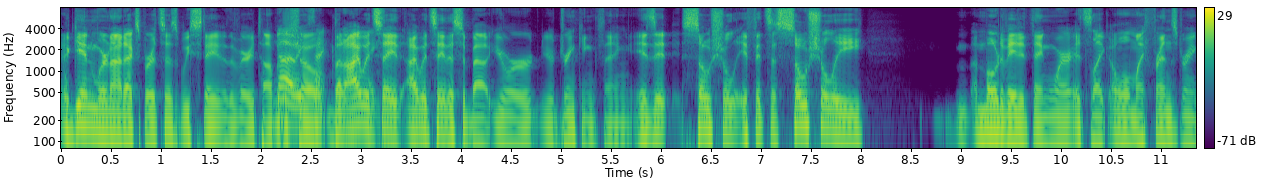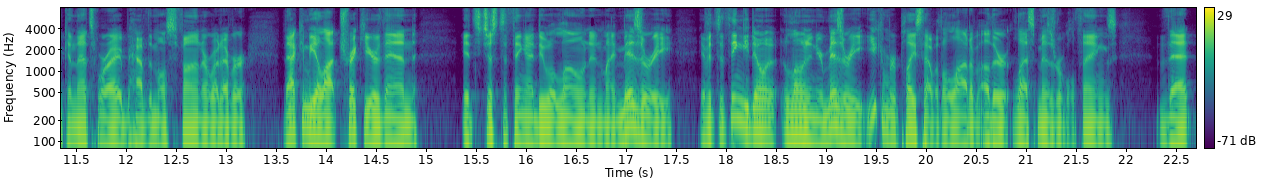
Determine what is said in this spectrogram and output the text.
uh, again we're not experts as we state at the very top No, of the show. exactly. But I would say I would say this about your your drinking thing. Is it social? If it's a socially motivated thing where it's like, oh well, my friends drink and that's where I have the most fun or whatever, that can be a lot trickier than it's just a thing I do alone in my misery. If it's a thing you do alone in your misery, you can replace that with a lot of other less miserable things that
